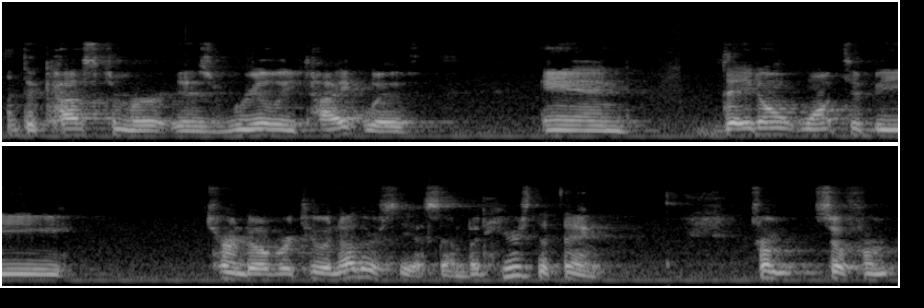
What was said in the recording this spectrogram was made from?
that the customer is really tight with, and they don't want to be turned over to another CSM. But here's the thing from so from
